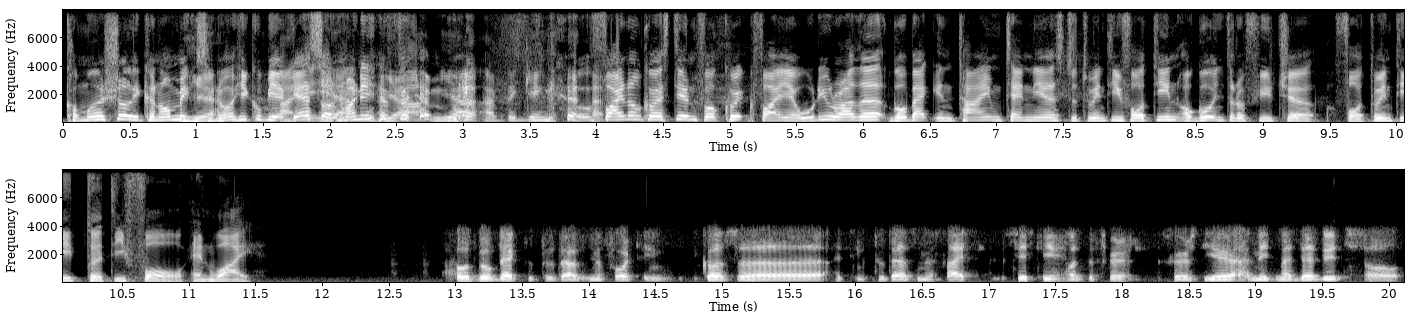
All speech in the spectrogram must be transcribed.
Commercial economics, you know, he could be a Uh, guest on yeah, Money yeah, FM. Yeah, I'm thinking. Final question for quick fire. Would you rather go back in time 10 years to 2014 or go into the future for 2034 and why? I would go back to 2014 because uh, I think 2015 was the first first year I made my debut. So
